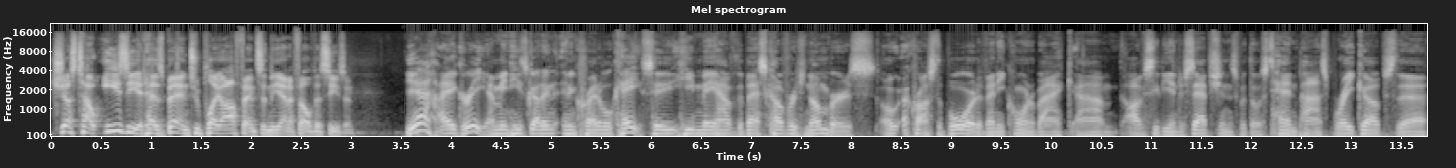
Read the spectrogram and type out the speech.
just how easy it has been to play offense in the NFL this season. Yeah, I agree. I mean, he's got an, incredible case. He, he may have the best coverage numbers o- across the board of any cornerback. Um, obviously, the interceptions with those 10 pass breakups, the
